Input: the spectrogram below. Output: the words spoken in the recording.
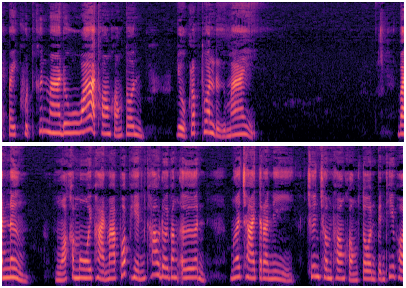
บไปขุดขึ้นมาดูว่าทองของตน อยู่ครบถ้วนหรือไม่ วันหนึ่ง หัวขโมยผ่านมาพบเห็นเข้าโดยบังเอิญ เมื่อชายตรณีชื่นชมทองของตนเป็นที่พอ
